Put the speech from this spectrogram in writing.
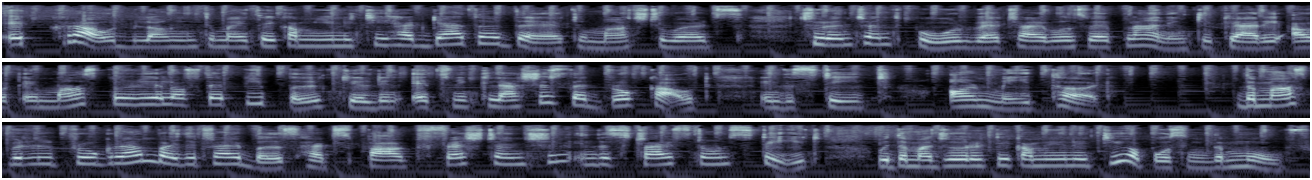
A crowd belonging to Meitei community had gathered there to march towards Churachandpur, where tribals were planning to carry out a mass burial of their people killed in ethnic clashes that broke out in the state on May 3rd. The mass burial program by the tribals had sparked fresh tension in the strife-torn state, with the majority community opposing the move.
